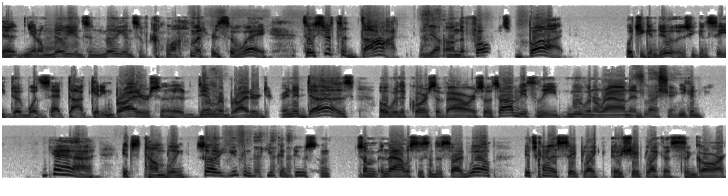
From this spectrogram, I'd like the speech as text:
uh, you know millions and millions of kilometers away. So it's just a dot Yeah. on the photos, but what you can do is you can see was that dot getting brighter, so dimmer, brighter, dimmer, and it does over the course of hours. So it's obviously moving around and Flashing. You can, yeah, it's tumbling. So you can you can do some some analysis and decide. Well, it's kind of shaped like uh, shaped like a cigar,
